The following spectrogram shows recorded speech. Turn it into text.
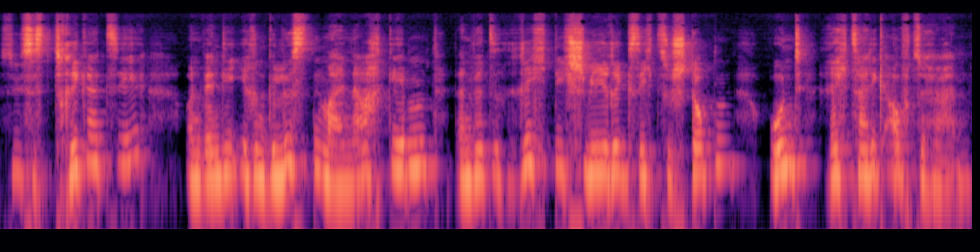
Süßes triggert sie und wenn die ihren Gelüsten mal nachgeben, dann wird es richtig schwierig, sich zu stoppen und rechtzeitig aufzuhören.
